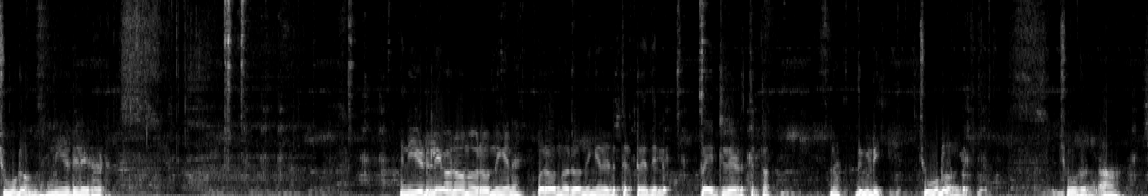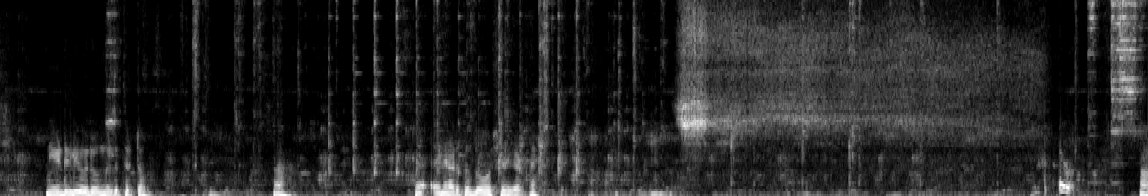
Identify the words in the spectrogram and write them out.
ചൂടുണ്ട്. ഇനി ഇഡലി എടുക്കട്ടെ. ഇനി ഇഡ്ഡലി ഓരോന്ന് ഓരോന്ന് ഇങ്ങനെ ഓരോന്ന് ഓരോന്ന് ഇങ്ങനെ എടുത്തിട്ട് ഇതിൽ പ്ലേറ്റിൽ എടുത്തിട്ടോ. ഇത് പിടി ചൂടുണ്ട്. ചൂടുണ്ട് ആ. ഇനി ഇഡ്ഡലി ഓരോന്ന് എടുത്തിട്ടോ. ആ. ഇനി അടുത്ത് ദോശ കഴിക്കട്ടെ ആ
